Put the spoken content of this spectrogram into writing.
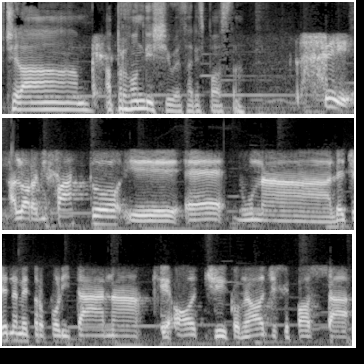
Ce la approfondisci questa risposta? Sì, allora di fatto eh, è una leggenda metropolitana che oggi come oggi si possa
